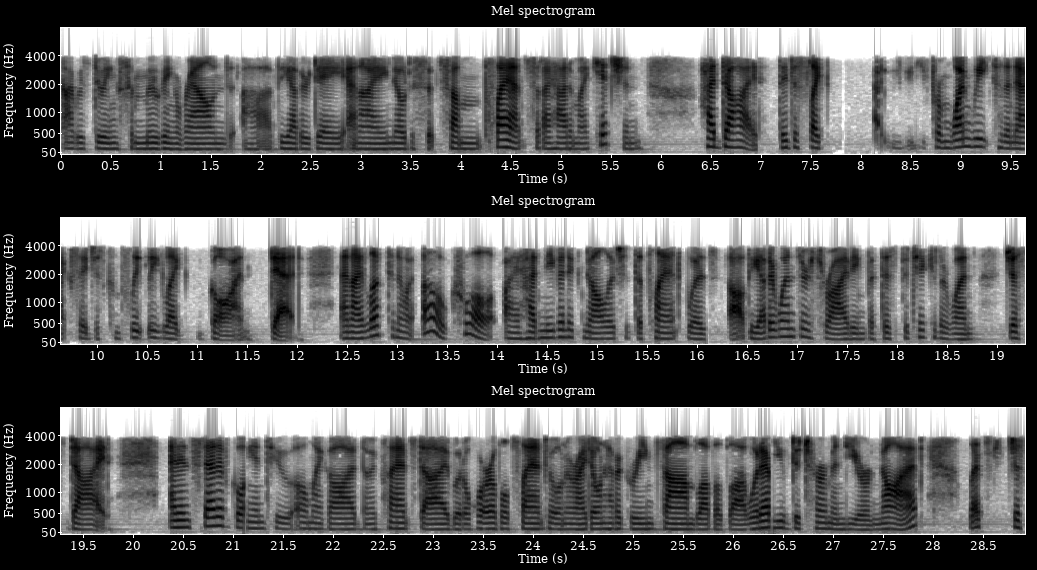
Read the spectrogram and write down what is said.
I was doing some moving around uh, the other day, and I noticed that some plants that I had in my kitchen had died. They just like from one week to the next, they just completely like gone, dead. And I looked and I went, "Oh, cool! I hadn't even acknowledged that the plant was. Uh, the other ones are thriving, but this particular one just died." And instead of going into, oh my God, my plants died, what a horrible plant owner, I don't have a green thumb, blah, blah, blah, whatever you've determined you're not, let's just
